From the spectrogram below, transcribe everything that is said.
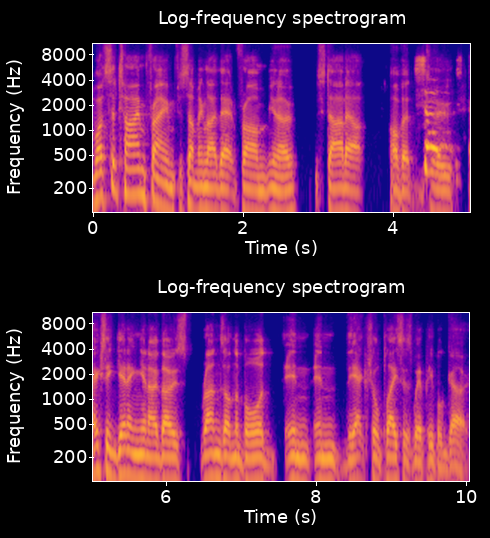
What's the time frame for something like that from, you know, start out of it so, to actually getting, you know, those runs on the board in in the actual places where people go?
